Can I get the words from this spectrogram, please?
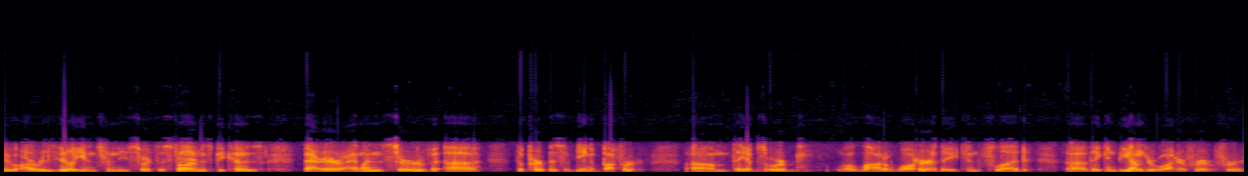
to our resilience from these sorts of storms because barrier islands serve uh, the purpose of being a buffer. Um, they absorb lot of water. They can flood. Uh, they can be underwater for, for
